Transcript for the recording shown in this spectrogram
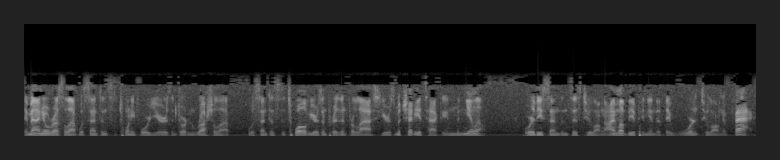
Emmanuel Resaelap was sentenced to 24 years, and Jordan Rushalapp was sentenced to 12 years in prison for last year's machete attack in Mangilao. Were these sentences too long? I'm of the opinion that they weren't too long. In fact,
